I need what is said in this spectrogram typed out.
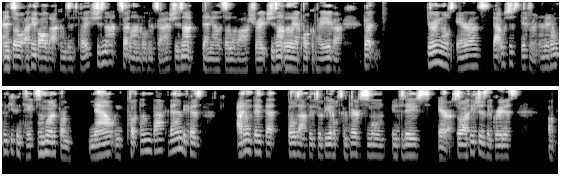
And so I think all that comes into play. She's not Svetlana Boginskaya. She's not Daniela Silivas, right? She's not Lilia Podkopayeva. But during those eras, that was just different. And I don't think you can take someone from now and put them back then because I don't think that those athletes would be able to compare to Simone in today's era. So I think she's the greatest. Of,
